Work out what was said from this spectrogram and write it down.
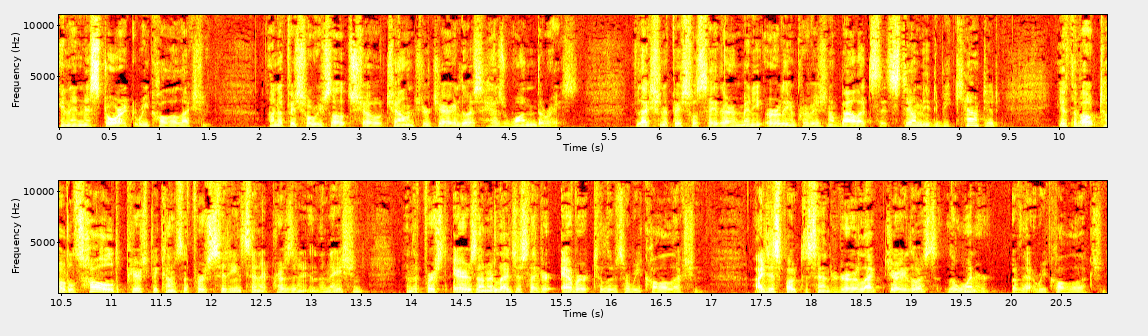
in an historic recall election. Unofficial results show challenger Jerry Lewis has won the race. Election officials say there are many early and provisional ballots that still need to be counted. If the vote totals hold, Pearce becomes the first sitting Senate president in the nation and the first Arizona legislator ever to lose a recall election. I just spoke to Senator elect Jerry Lewis, the winner of that recall election.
